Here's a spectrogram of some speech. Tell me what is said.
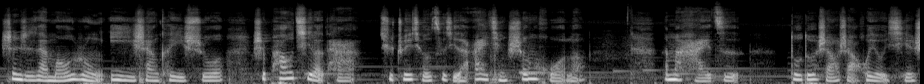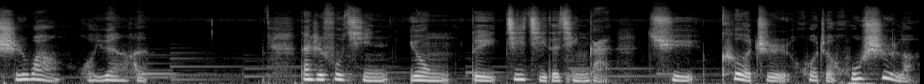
甚至在某种意义上可以说是抛弃了他，去追求自己的爱情生活了，那么孩子多多少少会有一些失望或怨恨。但是父亲用对积极的情感去克制或者忽视了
